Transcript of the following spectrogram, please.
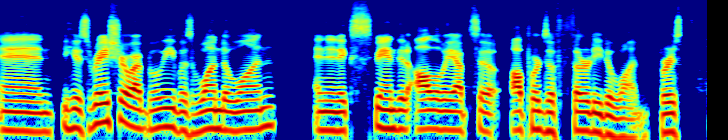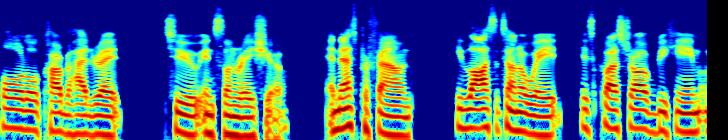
and his ratio, I believe, was one to one, and it expanded all the way up to upwards of 30 to one for his total carbohydrate to insulin ratio. And that's profound. He lost a ton of weight. His cholesterol became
